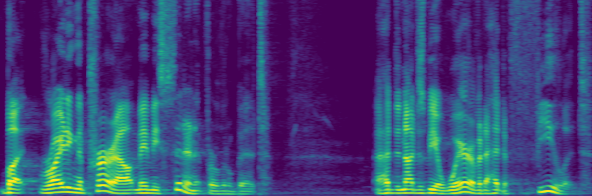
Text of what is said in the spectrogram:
but writing the prayer out made me sit in it for a little bit I had to not just be aware of it, I had to feel it.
